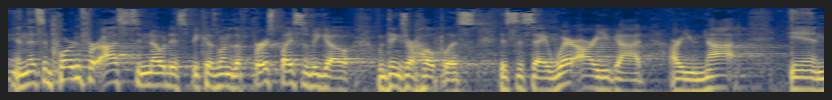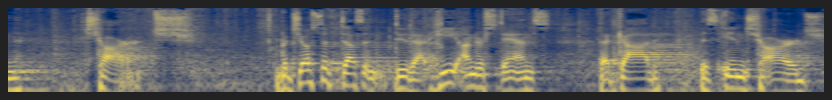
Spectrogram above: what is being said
And that's important for us to notice because one of the first places we go when things are hopeless is to say, Where are you, God? Are you not in charge? But Joseph doesn't do that. He understands that God is in charge,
